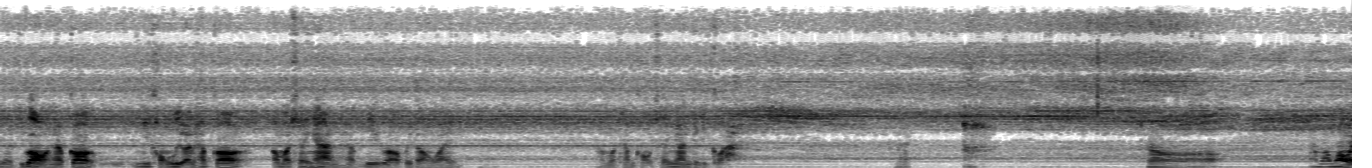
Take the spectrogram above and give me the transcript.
อย่างที่บอกนะครับ ก็มีของเหลือนะครับ ก็ เอามาใช้งานครับ ดีกว่าเอาไปดองไว้ เอามาทำของใช้งานกันดีกว่าก็เอามาเมาส์ไว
